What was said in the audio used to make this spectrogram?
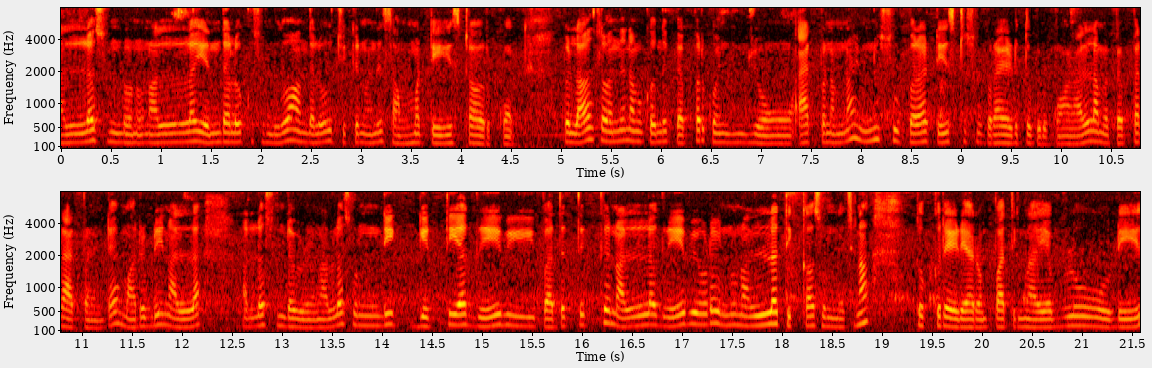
நல்லா சுண்டணும். நல்லா எந்த அளவுக்கு சுண்டுதோ அந்தளவுக்கு சிக்கன் வந்து செம்ம டேஸ்ட்டாக இருக்கும். இப்போ லாஸ்ட்டில் வந்து நமக்கு வந்து பெப்பர் கொஞ்சம் ஆட் பண்ணோம்னா இன்னும் சூப்பராக டேஸ்ட்டு சூப்பராக எடுத்து கொடுக்கும் அதனால் நம்ம பெப்பர் ஆட் பண்ணிவிட்டு மறுபடியும் நல்லா நல்லா சுண்ட விடணும். நல்லா சுண்டி கெட்டியாக கிரேவி பதத்துக்கு நல்லா கிரேவியோடு இன்னும் நல்லா திக்காக சுண்டுச்சுன்னா தொக்கு ரெடி ஆகிடும் பார்த்திங்களா எவ்வளோ அப்படியே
